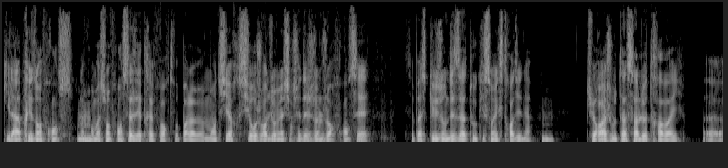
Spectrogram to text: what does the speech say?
qu'il a apprises en France. La mhm. formation française est très forte, faut pas mentir. Si aujourd'hui on vient chercher des jeunes joueurs français, c'est parce qu'ils ont des atouts qui sont extraordinaires. Mm. Tu rajoutes à ça le travail, euh,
